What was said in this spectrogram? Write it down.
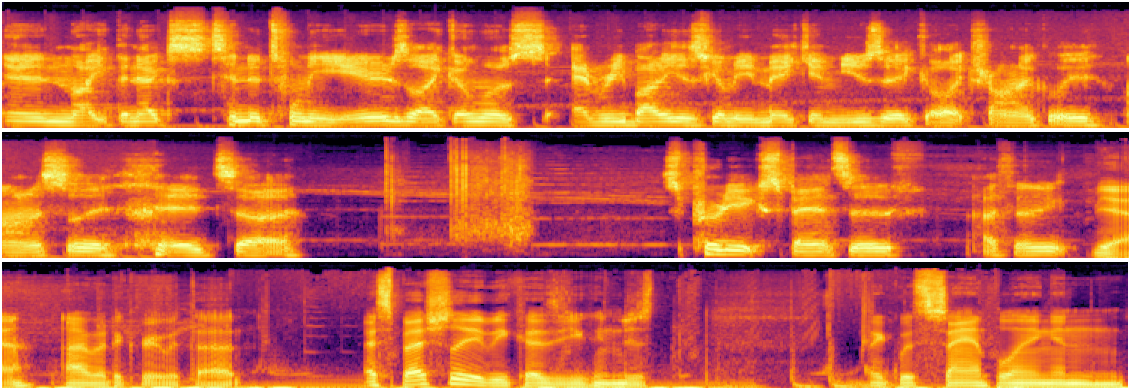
in like the next 10 to 20 years like almost everybody is going to be making music electronically honestly it's uh it's pretty expansive i think Yeah, I would agree with that. Especially because you can just like with sampling and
